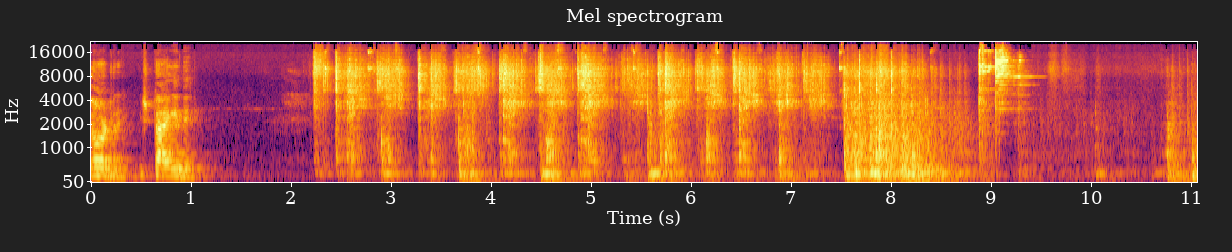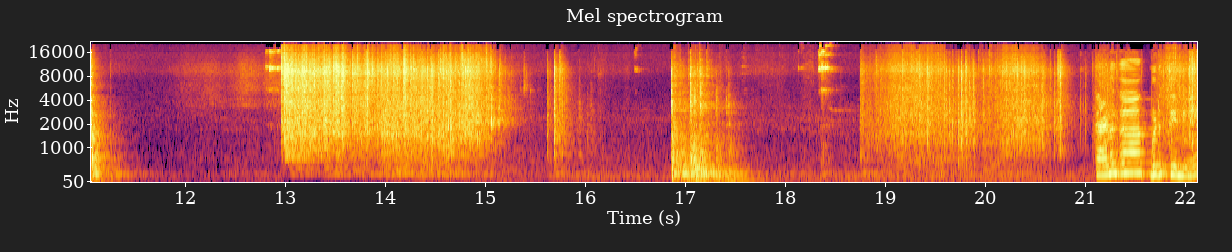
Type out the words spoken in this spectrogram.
ನೋಡ್ರಿ ಇಷ್ಟಾಗಿದೆ ತಣ್ಣಗಾಕ್ ಬಿಡ್ತೀನಿ.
